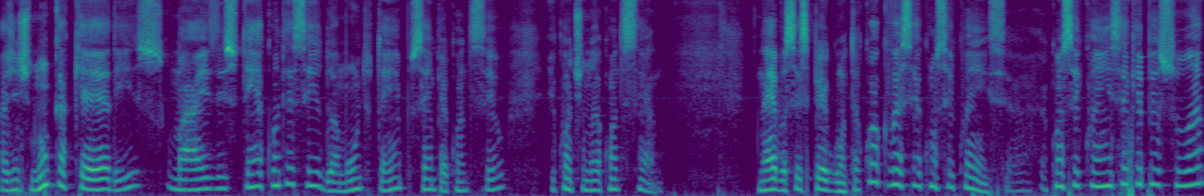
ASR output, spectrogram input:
a gente nunca quer isso, mas isso tem acontecido há muito tempo, sempre aconteceu e continua acontecendo. Né? Vocês perguntam, qual que vai ser a consequência? A consequência é que a pessoa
